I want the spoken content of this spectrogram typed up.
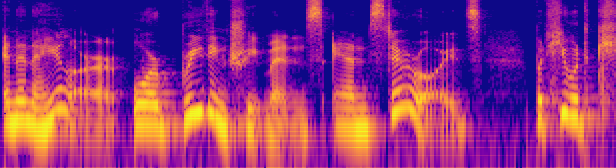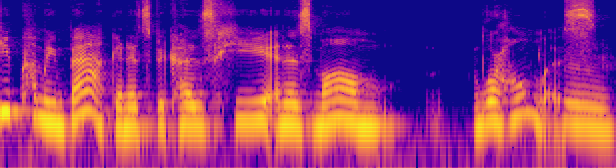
an inhaler or breathing treatments and steroids. But he would keep coming back, and it's because he and his mom were homeless. Mm.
